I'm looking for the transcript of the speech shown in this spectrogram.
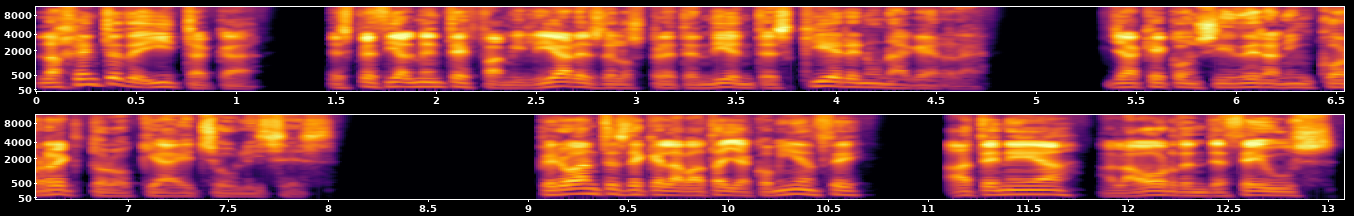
la gente de Ítaca, especialmente familiares de los pretendientes, quieren una guerra, ya que consideran incorrecto lo que ha hecho Ulises. Pero antes de que la batalla comience, Atenea, a la orden de Zeus,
